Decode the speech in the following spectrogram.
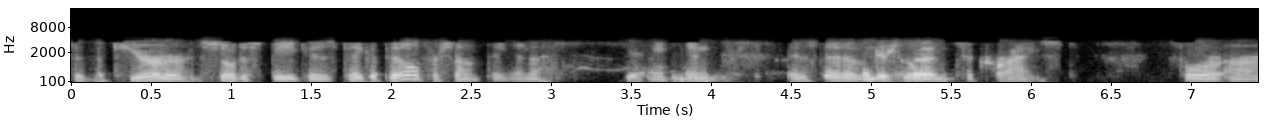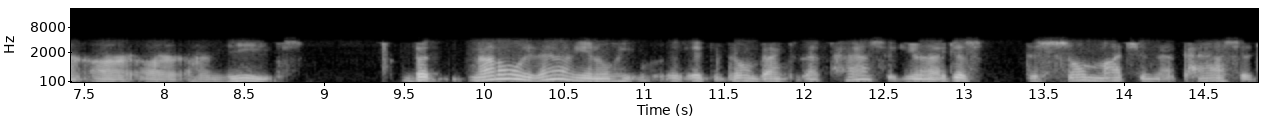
the, the cure, so to speak, is take a pill for something, and yeah. and instead of Understood. going to Christ for our, our our our needs but not only that, you know, it, going back to that passage, you know, I just there's so much in that passage.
